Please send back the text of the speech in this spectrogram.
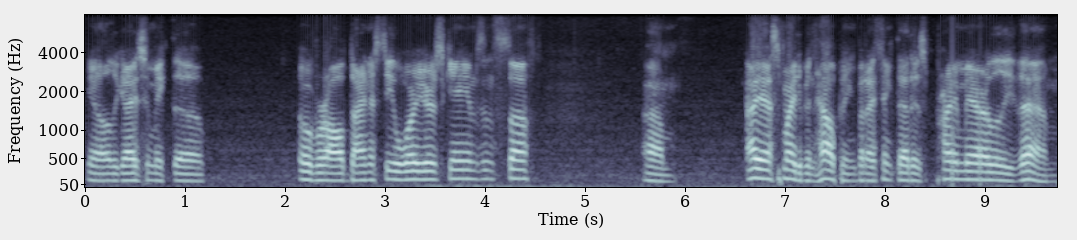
you know, the guys who make the overall Dynasty Warriors games and stuff. Um, IS might have been helping, but I think that is primarily them.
